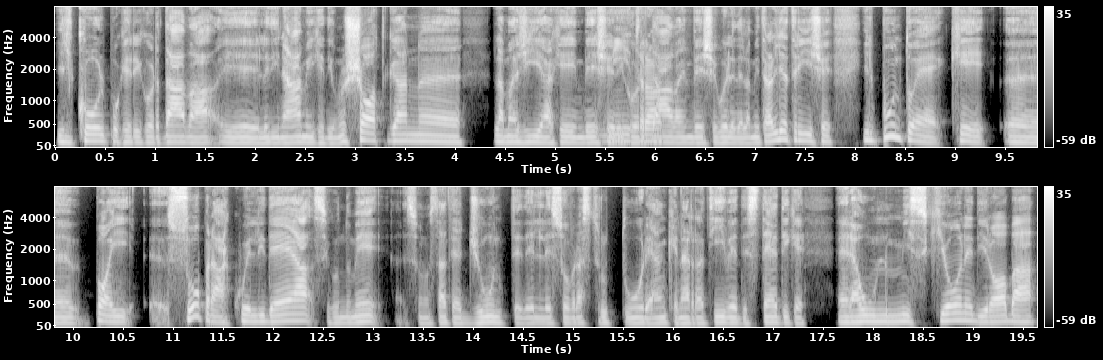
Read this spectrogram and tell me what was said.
il colpo che ricordava eh, le dinamiche di uno shotgun, eh, la magia che invece Mitra. ricordava invece quelle della mitragliatrice. Il punto è che eh, poi eh, sopra a quell'idea, secondo me, sono state aggiunte delle sovrastrutture anche narrative ed estetiche. Era un mischione di roba,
